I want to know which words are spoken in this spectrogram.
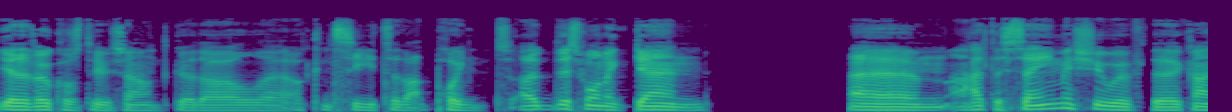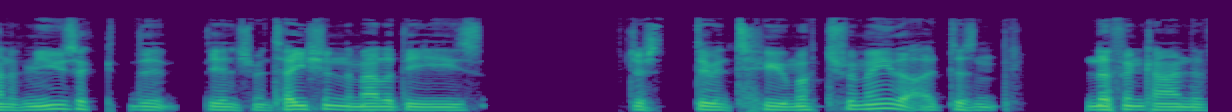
Yeah, the vocals do sound good. I'll uh, I'll concede to that point. Uh, this one again, um, I had the same issue with the kind of music, the the instrumentation, the melodies, just doing too much for me. That it doesn't, nothing kind of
